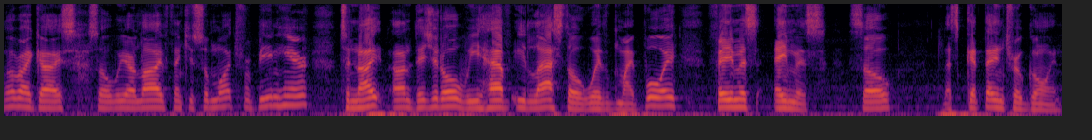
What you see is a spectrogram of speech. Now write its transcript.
All right, guys. So we are live. Thank you so much for being here tonight on digital. We have Elasto with my boy, famous Amos. So let's get the intro going.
